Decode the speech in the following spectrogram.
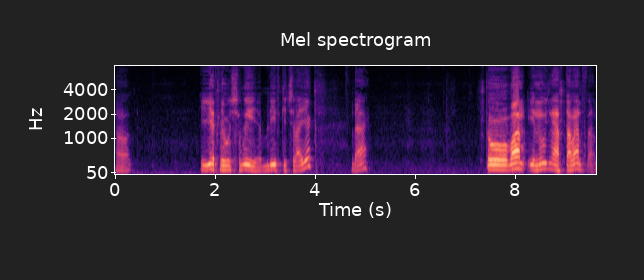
вот. И если уж вы близкий человек, да, то вам и нужно оставаться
